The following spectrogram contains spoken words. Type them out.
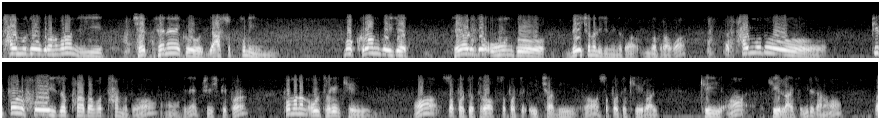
탈무드 그러는 거는 이 재팬의 그 야스쿠닝, 뭐 그런 그 이제 대열 이제 온 그 네이셔널리즘인 거더- 인 거더라고. 탈무드, people who is proud of 탈무드, 어, 그지? Jewish people. 보면은 올 드래곤 K, 어, support drug, support HIV, 어, support gay right, gay, 어, gay life 이러잖아. 그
